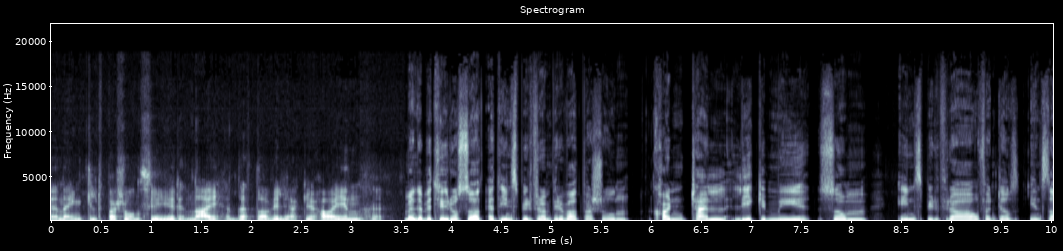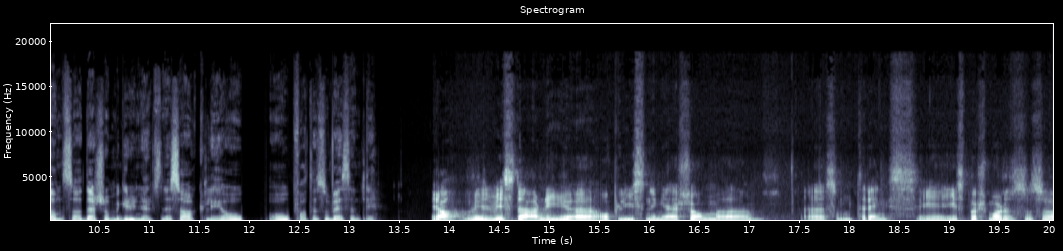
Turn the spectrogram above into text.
en enkeltperson sier nei, dette vil jeg ikke ha inn. Men det betyr også at et innspill fra en privatperson kan telle like mye som innspill fra offentlige instanser dersom begrunnelsen er saklig og oppfattes som vesentlig? Ja, hvis det er nye opplysninger som, eh, som trengs i, i spørsmålet, så, så,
